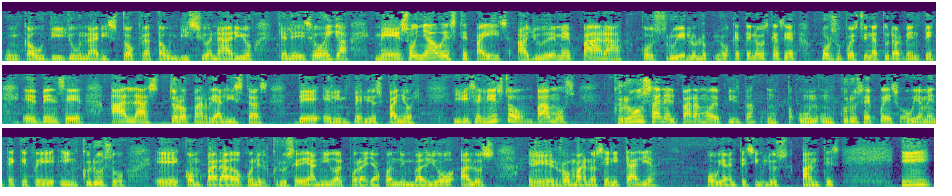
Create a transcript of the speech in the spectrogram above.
un caudillo, un aristócrata, un visionario, que le dice, oiga, me he soñado este país, ayúdeme para construirlo. Lo primero que tenemos que hacer, por supuesto y naturalmente, es vencer a las tropas realistas del imperio español. Y dicen, listo, vamos cruzan el páramo de Pisba, un, cruce pues obviamente que fue incluso eh, comparado con el cruce de Aníbal por allá cuando invadió a los eh, romanos en Italia, obviamente siglos antes, y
